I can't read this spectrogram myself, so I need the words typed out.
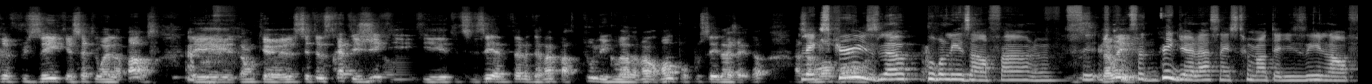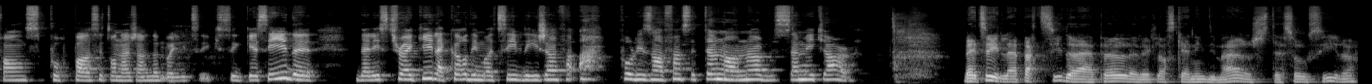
refuser que cette loi-là passe? Ah. Et donc, c'est une stratégie qui, est utilisée maintenant par tous les gouvernements au monde pour pousser l'agenda. L'excuse, là, pour les enfants, c'est, ben je dégueulasse instrumentaliser l'enfance pour passer ton agenda politique. C'est qu'essayer de, d'aller striker la corde émotive des gens, ah, pour les enfants, c'est tellement noble, ça m'écœure. Ben, tu sais, la partie de Apple avec leur scanning d'image, c'était ça aussi, là.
